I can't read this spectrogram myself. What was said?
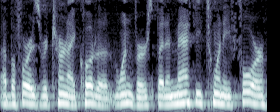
uh, before his return. I quoted one verse, but in Matthew 24,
